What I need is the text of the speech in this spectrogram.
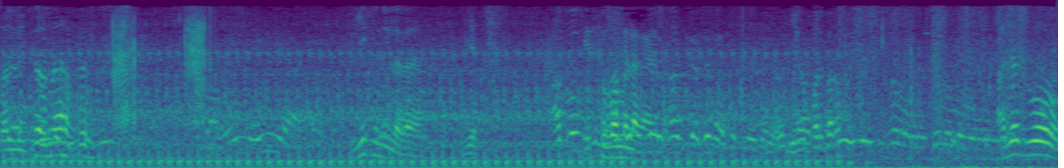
کل نیچے نا۔ یہ کیوں نہیں لگایا؟ یہ۔ اس صبح میں لگایا یہ اوپر کرو۔ حضرت وہ۔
